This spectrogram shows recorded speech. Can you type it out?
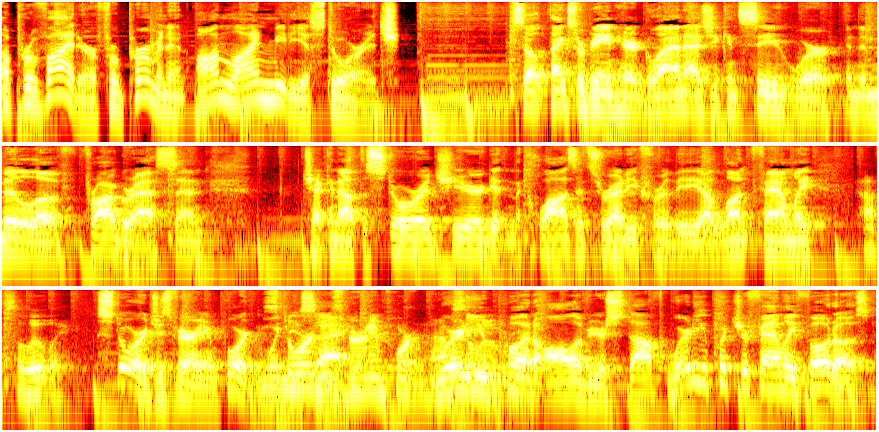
a provider for permanent online media storage. So thanks for being here, Glen. As you can see, we're in the middle of progress and checking out the storage here, getting the closets ready for the uh, Lunt family. Absolutely. Storage is very important when Storage you say. is very important. Absolutely. Where do you put all of your stuff? Where do you put your family photos?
